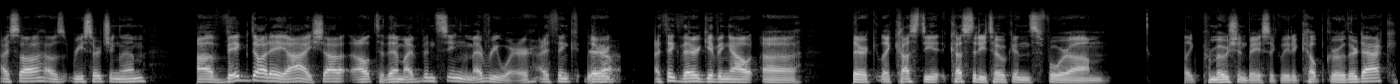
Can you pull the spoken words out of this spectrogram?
I saw. I was researching them. Uh, Vig.ai, shout out to them. I've been seeing them everywhere. I think they're yeah. I think they're giving out uh, their like custody custody tokens for um like promotion basically to help grow their DAC.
